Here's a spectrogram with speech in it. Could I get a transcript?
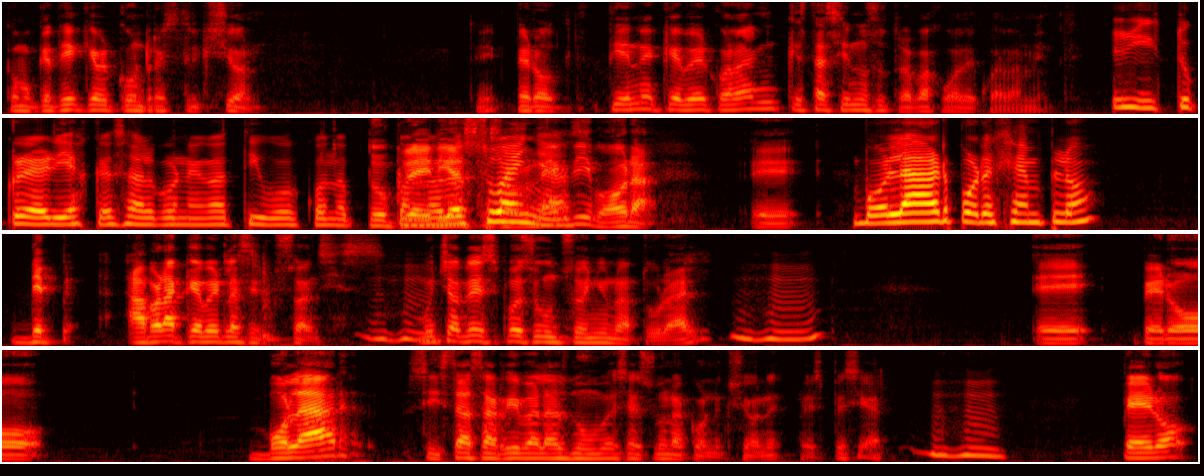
Como que tiene que ver con restricción. ¿Sí? Pero tiene que ver con alguien que está haciendo su trabajo adecuadamente. Y tú creerías que es algo negativo cuando, Tú cuando lo que sueñas. Ahora, eh, Volar, por ejemplo. habrá que ver las circunstancias. Muchas veces puede ser un sueño natural, eh, pero volar, si estás arriba de las nubes, es una conexión especial. Pero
